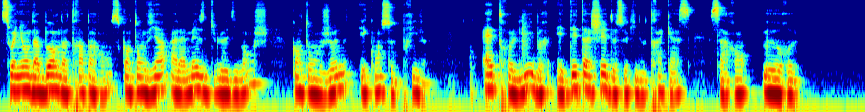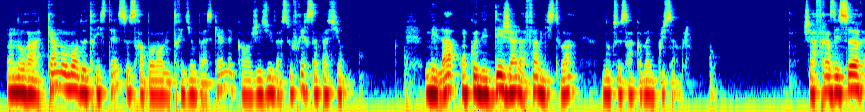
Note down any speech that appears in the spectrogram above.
Soignons d'abord notre apparence quand on vient à la messe le dimanche, quand on jeûne et qu'on se prive. Être libre et détaché de ce qui nous tracasse, ça rend heureux. On n'aura qu'un moment de tristesse, ce sera pendant le Tridium pascal, quand Jésus va souffrir sa passion. Mais là, on connaît déjà la fin de l'histoire, donc ce sera quand même plus simple. Chers frères et sœurs,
